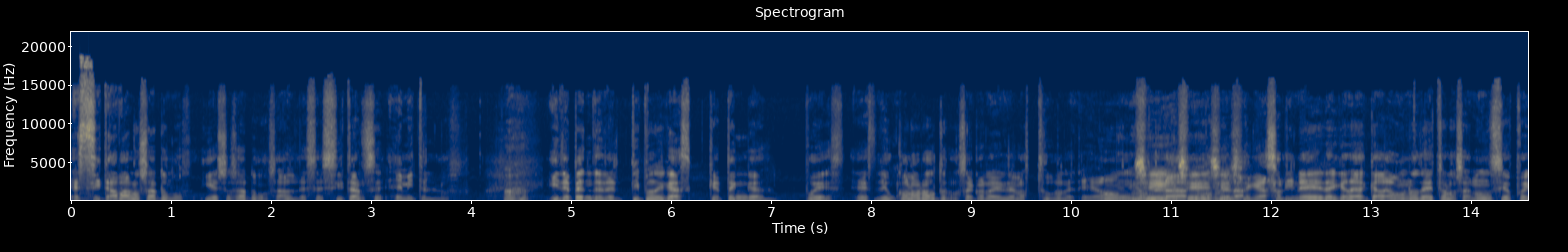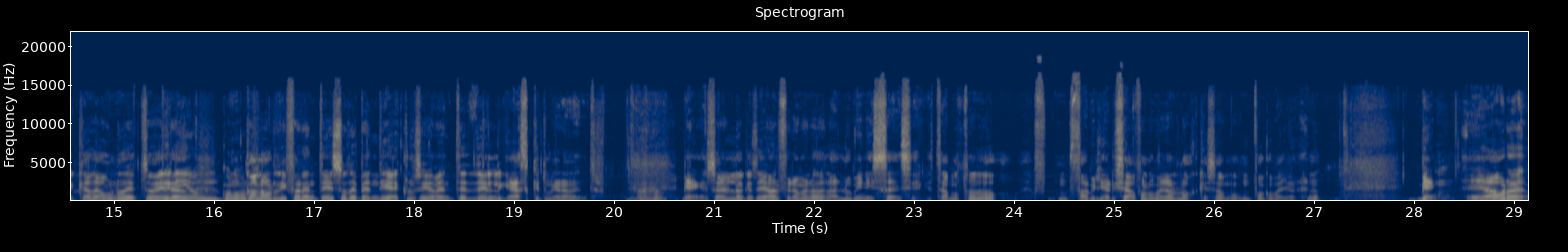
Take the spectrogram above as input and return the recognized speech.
excitaba a los átomos y esos átomos al desexcitarse emiten luz. Ajá. Y depende del tipo de gas que tenga, pues es de un color otro. ¿Os acordáis de los tubos de neón, Sí, de la, sí, los sí, de la sí. gasolinera y cada, cada uno de estos, los anuncios, pues cada uno de estos era Tenía un color, diferente. Eso dependía exclusivamente del gas que tuviera dentro. Ajá. Bien, eso es lo que se llama el fenómeno de la luminiscencia, que estamos todos familiarizados, por lo menos los que somos un poco mayores, ¿no? Bien, eh, ahora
